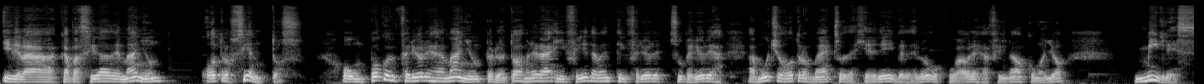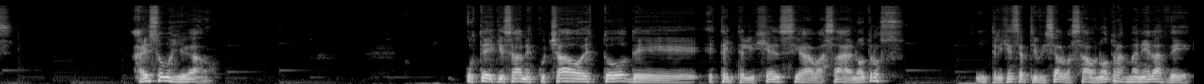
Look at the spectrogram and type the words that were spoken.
Y de la capacidad de Magnum, otros cientos, o un poco inferiores a Magnum, pero de todas maneras infinitamente inferiores, superiores a, muchos otros maestros de ajedrez y desde luego jugadores aficionados como yo, miles. A eso hemos llegado. Ustedes quizás han escuchado esto de esta inteligencia basada en otros, inteligencia artificial basada en otras maneras de,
